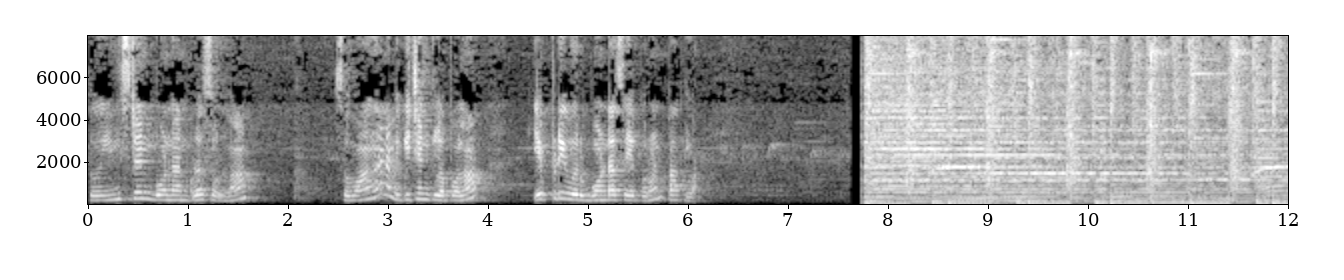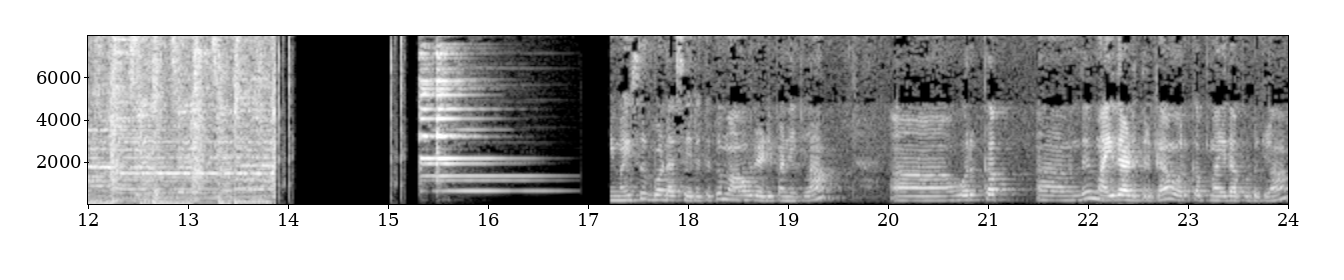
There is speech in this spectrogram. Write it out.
ஸோ இன்ஸ்டன்ட் போண்டான்னு கூட சொல்லலாம். ஸோ வாங்க நம்ம கிச்சனுக்குள்ளே போகலாம் எப்படி ஒரு போண்டா செய்ய போகிறோம்னு பார்க்கலாம். மைசூர் போண்டா செய்கிறதுக்கு மாவு ரெடி பண்ணிக்கலாம். ஒரு கப் வந்து மைதா எடுத்திருக்கேன். ஒரு கப் மைதா போட்டுக்கலாம்.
